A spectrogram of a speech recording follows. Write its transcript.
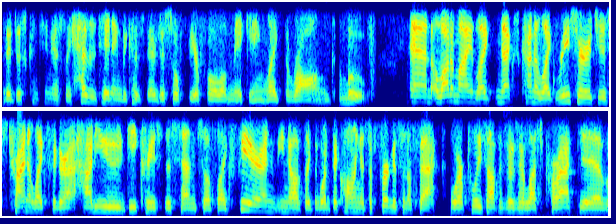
They're just continuously hesitating because they're just so fearful of making like the wrong move. And a lot of my like next kind of like research is trying to like figure out how do you decrease the sense of like fear and you know like what they're calling is the Ferguson effect, where police officers are less proactive.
